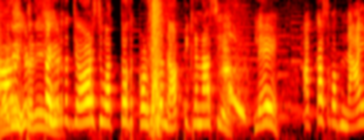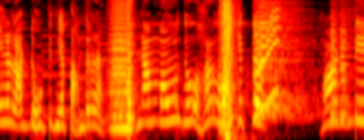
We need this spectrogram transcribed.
ತಡಿ, ತಡಿ. ಹಿಡ್ತ ಹಿಡ್ತ ಜೋಡಿಸಿ ಒತ್ತೋದ್ ಕಳ್ಸೋ ನಾ ಪಿಕನಾಸಿ ಲೇ ಅಕಸ್ಮಾತ್ ನಾ ಏನಾರ ಅಡ್ಡ ಹುಟ್ಟಿದ್ನಪ್ಪ ಅಂದ್ರ ನಮ್ಮ ಅವಂದು ಹರಿದು ಹೋಗಿತ್ತು. ಹೊಟ್ಟಿ.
